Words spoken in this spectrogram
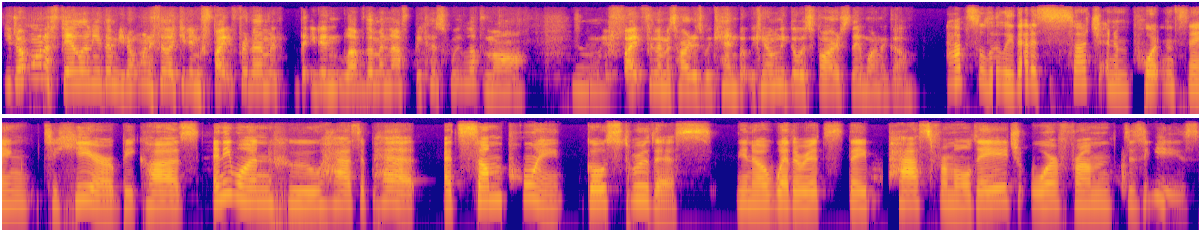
You don't want to fail any of them. You don't want to feel like you didn't fight for them, that you didn't love them enough because we love them all. Mm. We fight for them as hard as we can, but we can only go as far as they want to go. Absolutely. That is such an important thing to hear because anyone who has a pet at some point goes through this, you know, whether it's they pass from old age or from disease.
